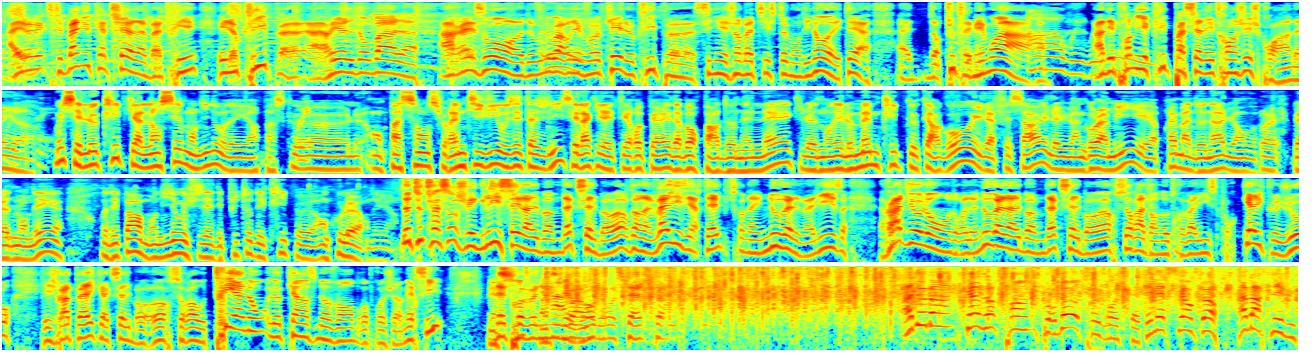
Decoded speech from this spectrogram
Ah, oui, C'était Manu Katché à la batterie. Et le clip, euh, Ariel Dombal a raison euh, de vouloir l'évoquer. Le clip euh, signé Jean-Baptiste Mondino était euh, euh, dans toutes les mémoires. Ah, oui, oui, Un des oui. premiers clips passés à l'étranger, je crois, hein, d'ailleurs. Oui, c'est le clip qui a lancé Mondino d'ailleurs, parce que Oui. euh, le- en passant sur MTV aux États-Unis, c'est là qu'il a été repéré d'abord par Don Henley, qui lui a demandé le même clip que Cargo. Il a fait ça, il a eu un Grammy, et après Madonna lui, envo- lui a demandé. Au départ, Mondino, il faisait des, plutôt des clips euh, en couleur d'ailleurs. De toute façon, je vais glisser l'album d'Axel Bauer dans la valise RTL, puisqu'on a une nouvelle valise. Radio Londres, le nouvel album d'Axel Bauer, sera dans notre valise pour quelques jours. Et je rappelle qu'Axel Bauer sera au Trianon le 15 novembre prochain. Merci, Merci. d'être venu nous voir aux grosses têtes. À demain, 15h30 pour d'autres grosses têtes. Et merci encore à Marc Lévy.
